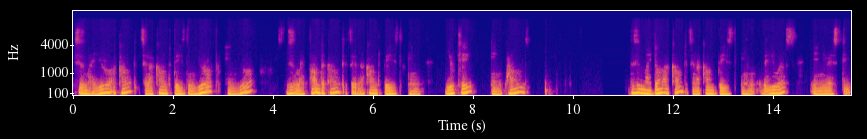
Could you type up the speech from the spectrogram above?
This is my Euro account. It's an account based in Europe in Euro. This is my pound account. It's an account based in UK in pounds. This is my dollar account. It's an account based in the US in USD.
